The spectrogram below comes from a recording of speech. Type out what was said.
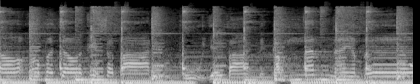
ตอบจเทศบาล ผู้ใหญ่บ้านกำนันนายอำเภอ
